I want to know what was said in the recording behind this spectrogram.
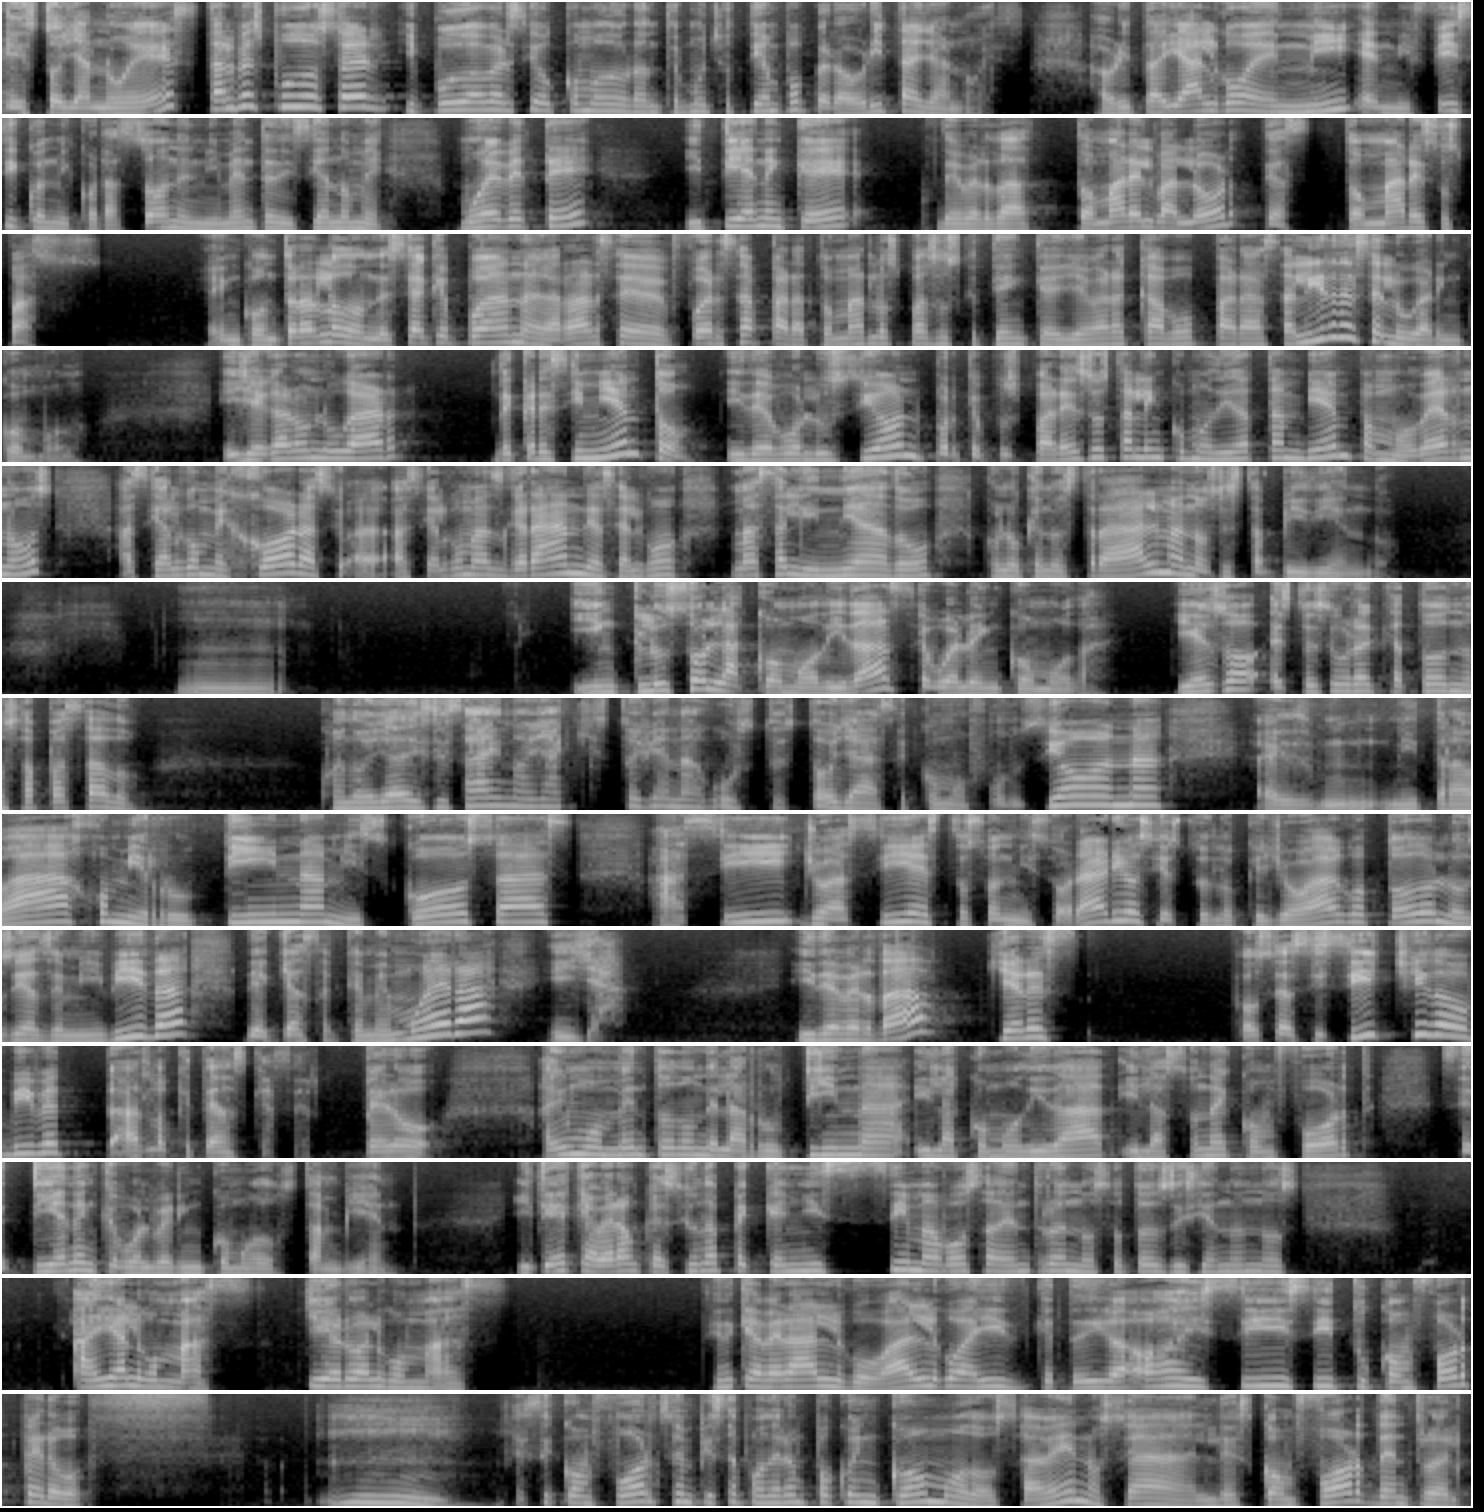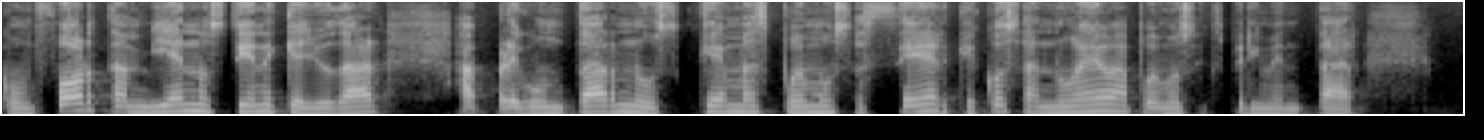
Esto ya no es, tal vez pudo ser y pudo haber sido cómodo durante mucho tiempo, pero ahorita ya no es. Ahorita hay algo en mí, en mi físico, en mi corazón, en mi mente diciéndome, muévete y tienen que, de verdad, tomar el valor de tomar esos pasos. Encontrarlo donde sea que puedan agarrarse de fuerza para tomar los pasos que tienen que llevar a cabo para salir de ese lugar incómodo y llegar a un lugar de crecimiento y de evolución, porque pues para eso está la incomodidad también, para movernos hacia algo mejor, hacia, algo más grande, hacia algo más alineado con lo que nuestra alma nos está pidiendo. Mm, incluso la comodidad se vuelve incómoda. Y eso estoy segura que a todos nos ha pasado. Cuando ya dices, ay, no, ya aquí estoy bien a gusto, esto ya sé cómo funciona, es mi trabajo, mi rutina, mis cosas, así, yo así, estos son mis horarios y esto es lo que yo hago todos los días de mi vida, de aquí hasta que me muera y ya. Y de verdad, quieres, o sea, si sí, chido, vive, haz lo que tengas que hacer. Pero hay un momento donde la rutina y la comodidad y la zona de confort se tienen que volver incómodos también. Y tiene que haber, aunque sea una pequeñísima voz adentro de nosotros diciéndonos, hay algo más, quiero algo más. Tiene que haber algo, algo ahí que te diga, ay, sí, sí, tu confort, pero mm, ese confort se empieza a poner un poco incómodo, ¿saben? O sea, el desconfort dentro del confort también nos tiene que ayudar a preguntarnos qué más podemos hacer, qué cosa nueva podemos experimentar.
